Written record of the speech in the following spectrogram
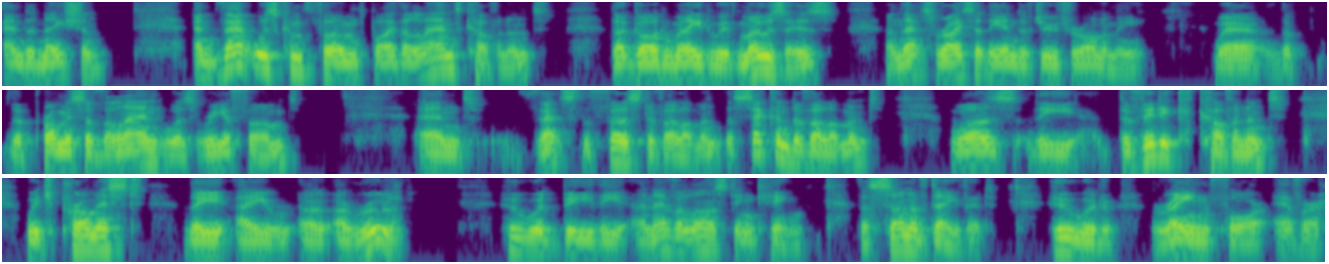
and a nation. And that was confirmed by the land covenant that God made with Moses. And that's right at the end of Deuteronomy, where the, the promise of the land was reaffirmed. And that's the first development. The second development was the Davidic covenant, which promised the, a, a, a ruler who would be the, an everlasting king, the son of David, who would reign forever,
